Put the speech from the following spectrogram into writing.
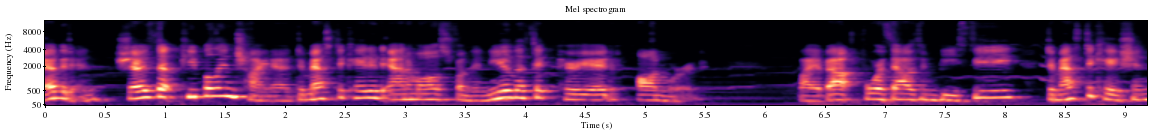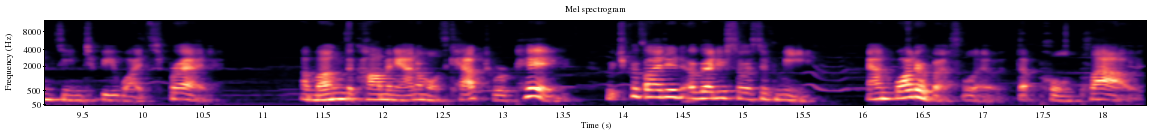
evidence shows that people in China domesticated animals from the Neolithic period onward. By about 4000 BC, domestication seemed to be widespread. Among the common animals kept were pigs, which provided a ready source of meat, and water buffalo that pulled plows.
